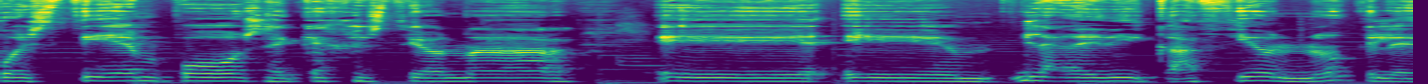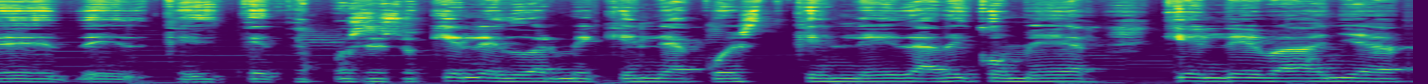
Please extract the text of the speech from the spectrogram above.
pues tiempos, hay que gestionar eh, eh, la dedicación, ¿no? Que le, que, pues eso, quién le duerme, quién le da de comer, quién le baña,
